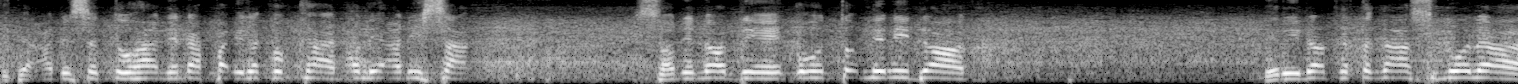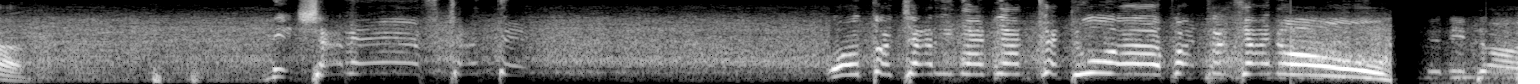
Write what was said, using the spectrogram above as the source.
Tidak ada sentuhan yang dapat dilakukan oleh Adisak. Sonny Norde untuk Liridon. Liridon ke tengah semula. Nick cantik. Untuk jaringan yang kedua Pak Terengganu. Liridon.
